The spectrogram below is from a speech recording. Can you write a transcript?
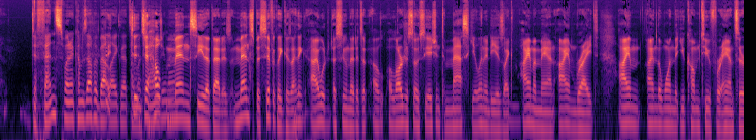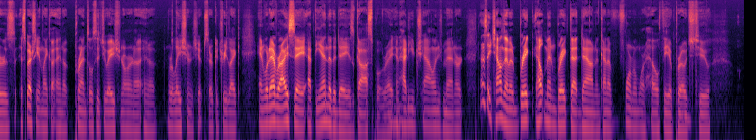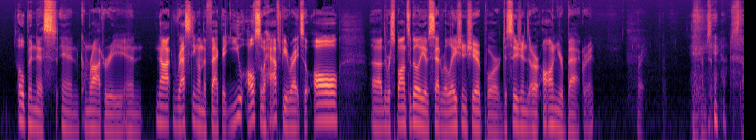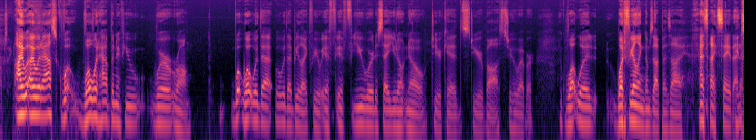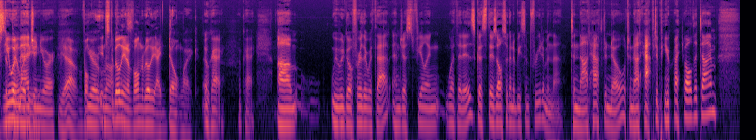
defense when it comes up about like that to, to help that? men see that that is men specifically because i think i would assume that it's a, a, a large association to masculinity is like Mm. i am a man i am right i am i'm the one that you come to for answers especially in like a, in a parental situation or in a in a relationship circuitry like and whatever i say at the end of the day is gospel right and Mhm. how do you challenge men or not say challenge them but break help men break that down and kind of form a more healthy approach to openness and camaraderie and not resting on the fact that you also have to be right. So all uh, the responsibility of said relationship or decisions are on your back, right? Right. I'm just, Yeah. stop saying that. I I would ask what what would happen if you were wrong. What what would that what would that be like for you if if you were to say you don't know to your kids, to your boss, to whoever? Like what would what feeling comes up as I as I say that? As you imagine your yeah, vul- You're instability and a vulnerability I don't like. Okay. Okay. Um, we would go further with that and just feeling what that is because there's also going to be some freedom in that. To not have to know, to not have to be right all the time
